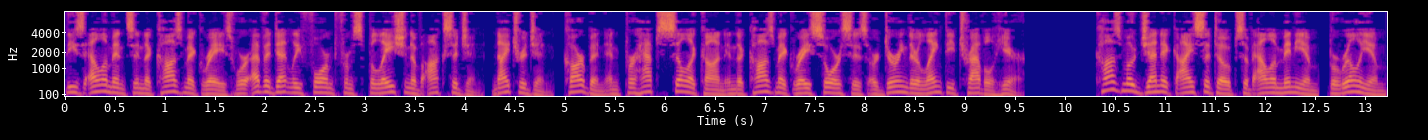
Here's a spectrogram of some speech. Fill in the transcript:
These elements in the cosmic rays were evidently formed from spallation of oxygen, nitrogen, carbon and perhaps silicon in the cosmic ray sources or during their lengthy travel here. Cosmogenic isotopes of aluminium, beryllium,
